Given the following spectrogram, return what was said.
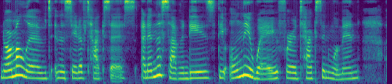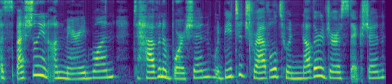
Norma lived in the state of Texas, and in the 70s, the only way for a Texan woman, especially an unmarried one, to have an abortion would be to travel to another jurisdiction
